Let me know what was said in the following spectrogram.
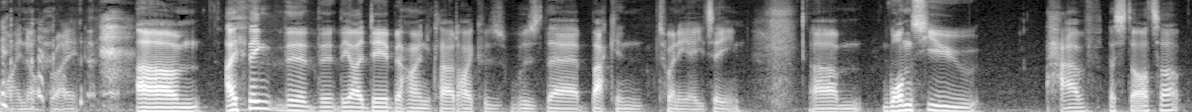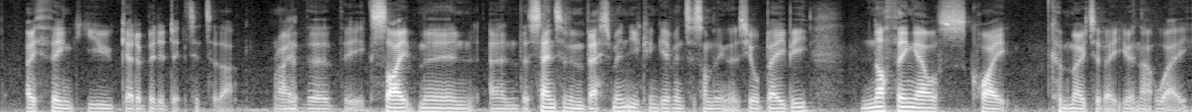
why not, right? Um, I think the, the the idea behind Cloud Hikers was there back in 2018. Um, once you have a startup, I think you get a bit addicted to that, right? The the excitement and the sense of investment you can give into something that's your baby. Nothing else quite can motivate you in that way.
